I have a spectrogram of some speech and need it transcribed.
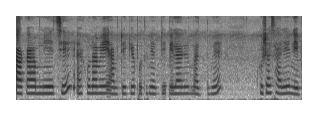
পাকা আম নিয়েছি। এখন আমি আমটিকে প্রথমে একটি পেলারের মাধ্যমে খোসা ছাড়িয়ে নিব।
